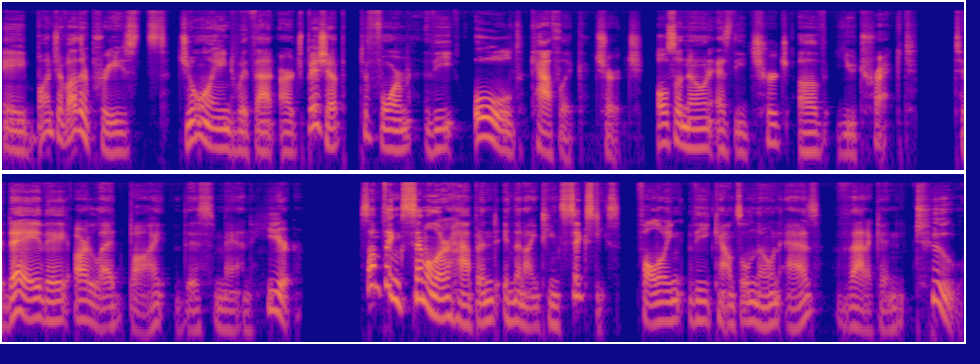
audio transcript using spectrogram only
a bunch of other priests joined with that archbishop to form the Old Catholic Church, also known as the Church of Utrecht. Today, they are led by this man here. Something similar happened in the 1960s, following the council known as Vatican II.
